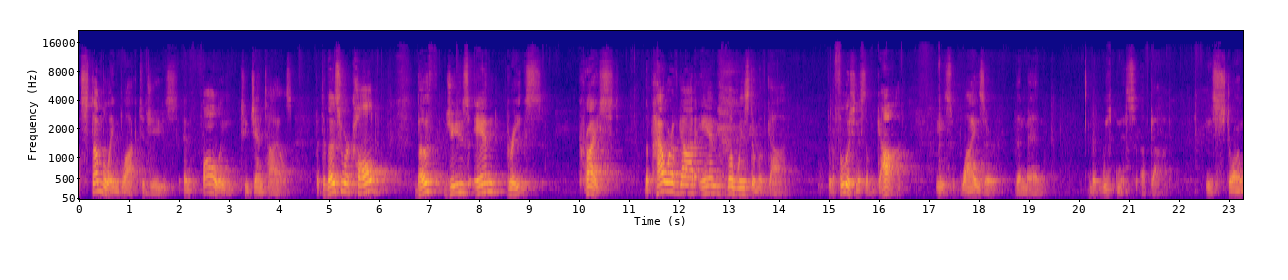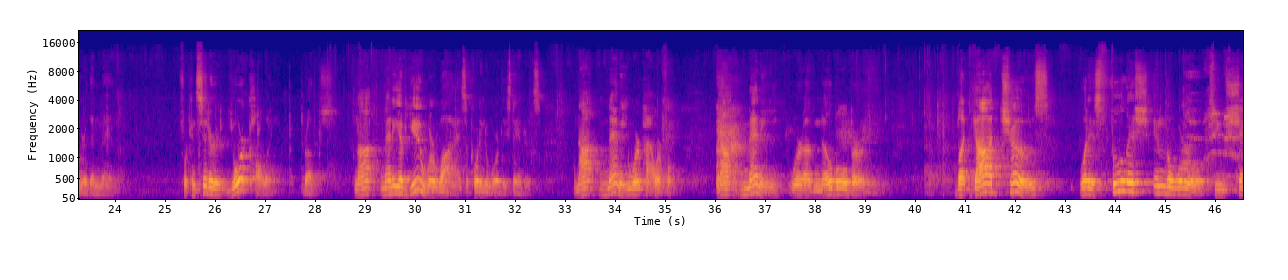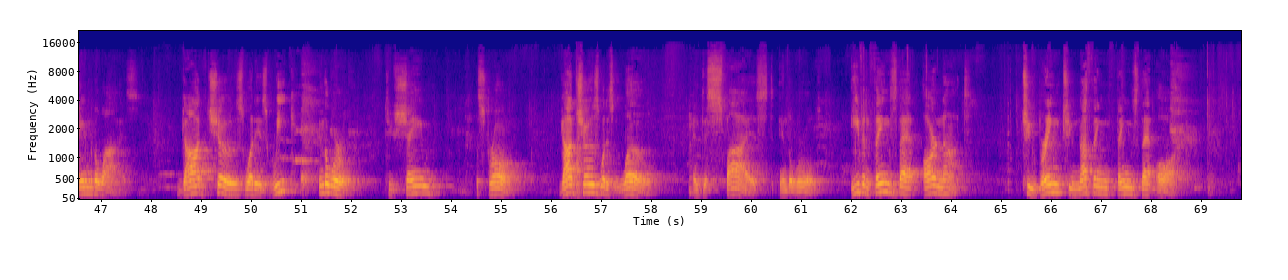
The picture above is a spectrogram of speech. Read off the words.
a stumbling block to Jews and folly to Gentiles. But to those who are called, both Jews and Greeks, Christ the power of God and the wisdom of God. For the foolishness of God is wiser than men, the weakness of God is stronger than men. For consider your calling, brothers. Not many of you were wise according to worldly standards. Not many were powerful. Not many were of noble birth. But God chose what is foolish in the world to shame the wise. God chose what is weak in the world to shame the strong. God chose what is low and despised in the world, even things that are not, to bring to nothing things that are,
